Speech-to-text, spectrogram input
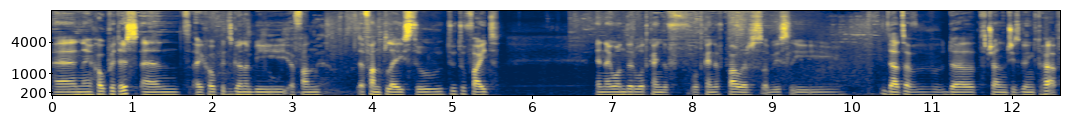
and I hope it is, and I hope it's gonna be a fun a fun place to to to fight. And I wonder what kind of what kind of powers obviously that that challenge is going to have.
